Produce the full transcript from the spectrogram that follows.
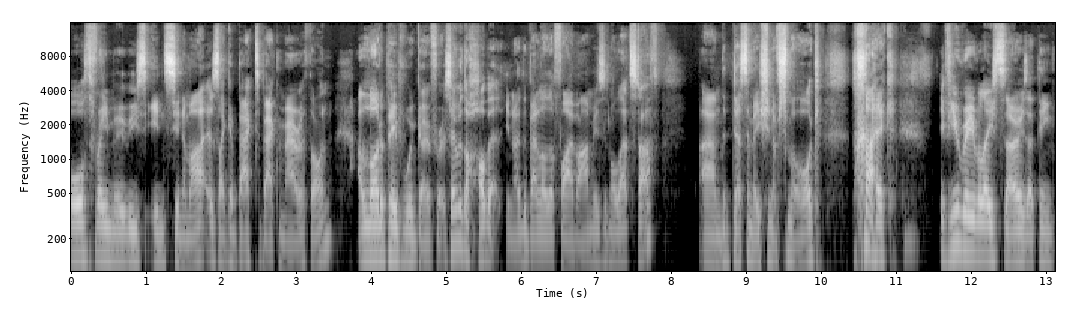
all three movies in cinema as like a back-to-back marathon, a lot of people would go for it. Same with The Hobbit, you know, the Battle of the Five Armies and all that stuff. Um, the decimation of Smaug. like, if you re-release those, I think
